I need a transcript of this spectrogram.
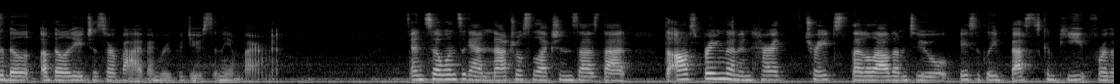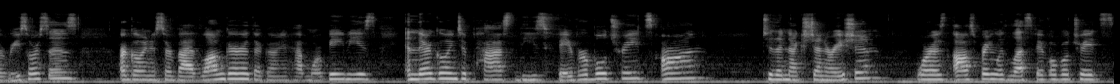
ability to survive and reproduce in the environment. And so, once again, natural selection says that the offspring that inherit traits that allow them to basically best compete for the resources are going to survive longer, they're going to have more babies, and they're going to pass these favorable traits on to the next generation whereas offspring with less favorable traits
